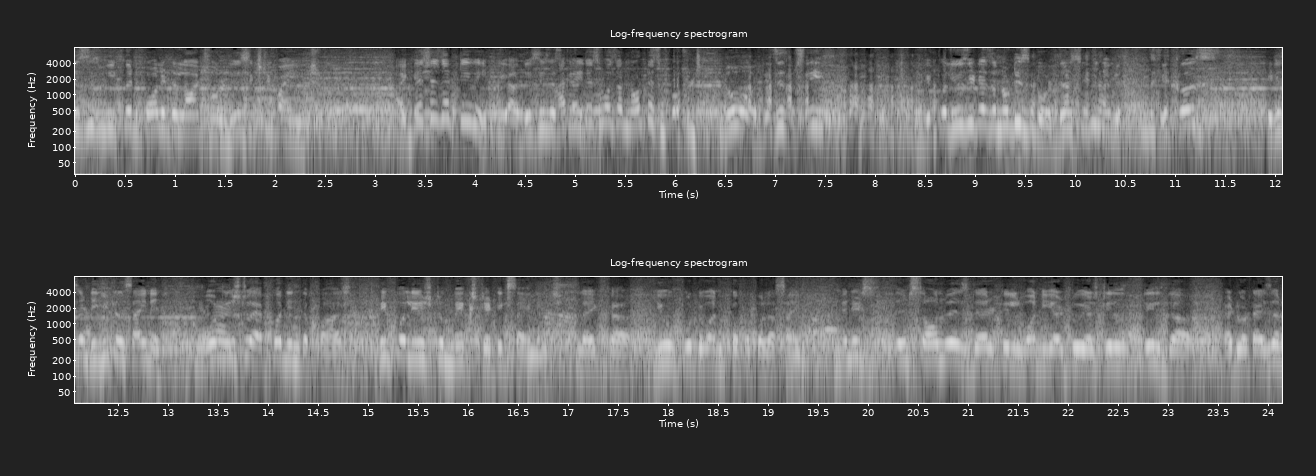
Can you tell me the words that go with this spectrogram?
this is we could call it a large format. This is 65 inch. I This is a TV. yeah. This is a screen. I thought this was a notice board. No, this is see. People use it as a notice board. There are so many because it is a digital signage. What used to happen in the past? People used to make static signage, like uh, you put one Coca-Cola sign, and it's it's always there till one year, two years, till till the advertiser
